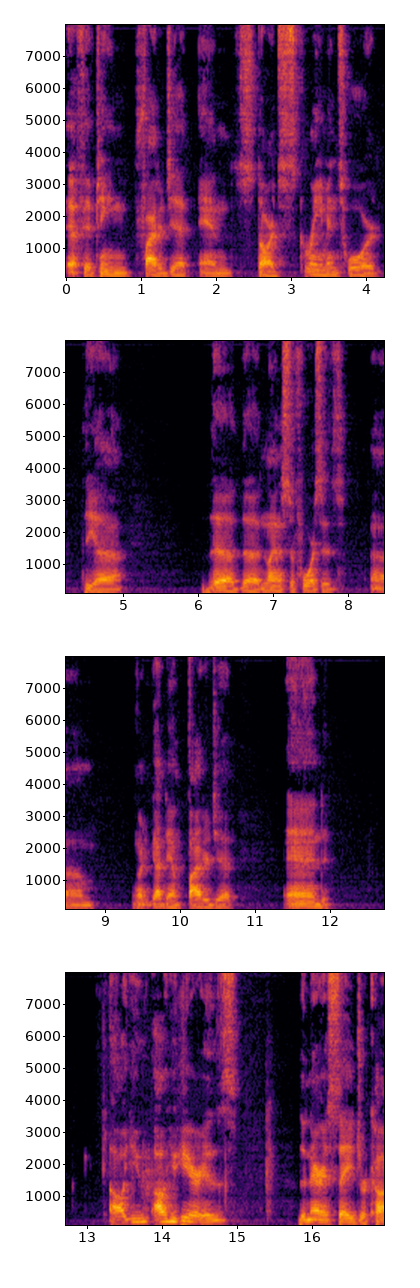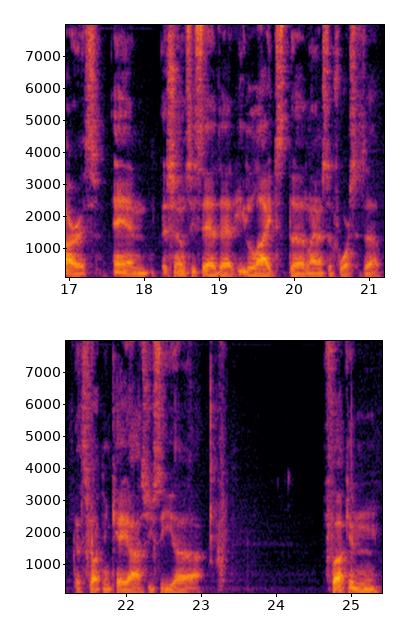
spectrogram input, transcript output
F fifteen fighter jet and starts screaming toward the uh, the the Lannister forces, um, like a goddamn fighter jet, and all you all you hear is Daenerys say Dracarys, and as soon as he says that, he lights the Lannister forces up. It's fucking chaos. You see, uh, fucking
